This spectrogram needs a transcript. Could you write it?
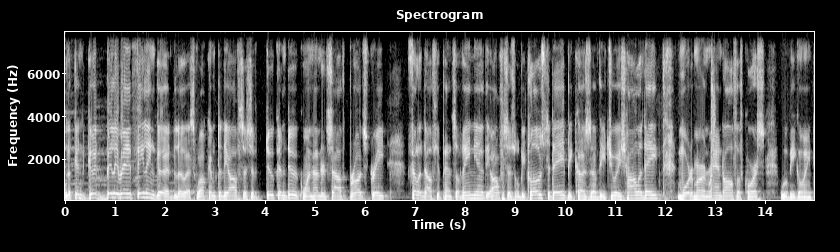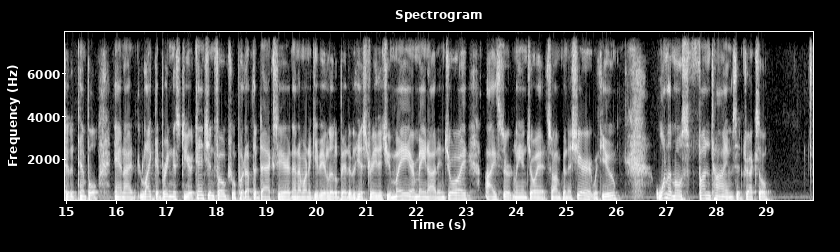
Looking good, Billy Ray. Feeling good, Lewis. Welcome to the offices of Duke and Duke, 100 South Broad Street, Philadelphia, Pennsylvania. The offices will be closed today because of the Jewish holiday. Mortimer and Randolph, of course, will be going to the temple. And I'd like to bring this to your attention, folks. We'll put up the DAX here. Then I want to give you a little bit of history that you may or may not enjoy. I certainly enjoy it, so I'm going to share it with you. One of the most fun times at Drexel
